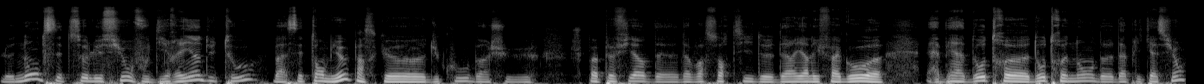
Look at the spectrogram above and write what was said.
le nom de cette solution vous dit rien du tout. Bah, c'est tant mieux parce que du coup, bah, je suis je suis pas peu fier d'avoir sorti de derrière les fagots euh, eh bien d'autres euh, d'autres noms d'applications.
